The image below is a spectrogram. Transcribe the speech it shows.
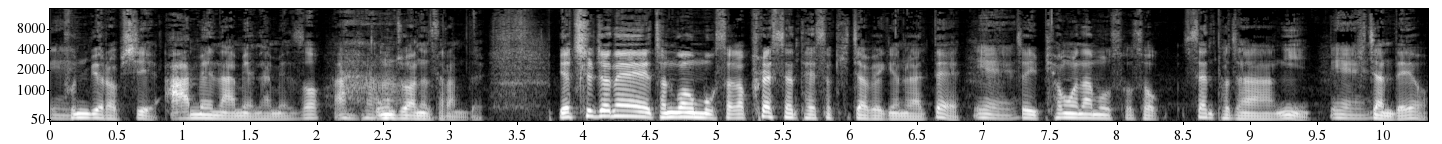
예. 분별 없이 아멘 아멘 하면서 아하. 동조하는 사람들. 며칠 전에 전광훈 목사가 프레스센터에서 기자회견을 할때 예. 저희 평원나무 소속 센터장이 예. 기자인데요.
